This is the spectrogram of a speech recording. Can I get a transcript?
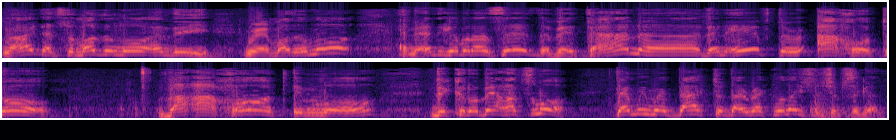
Right? That's the mother-in-law and the grandmother-in-law. And then the Gemara says, the vetana, then after achoto, va'achot immo, the atzmo. Then we went back to direct relationships again.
